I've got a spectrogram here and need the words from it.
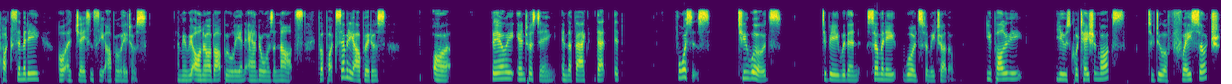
proximity or adjacency operators. I mean, we all know about Boolean and ors and nots, but proximity operators are very interesting in the fact that it forces two words to be within so many words from each other. You probably use quotation marks to do a phrase search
